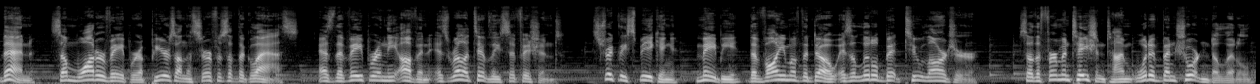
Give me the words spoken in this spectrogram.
Then, some water vapor appears on the surface of the glass, as the vapor in the oven is relatively sufficient. Strictly speaking, maybe the volume of the dough is a little bit too larger, so the fermentation time would have been shortened a little.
